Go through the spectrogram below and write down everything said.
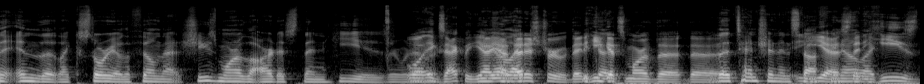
the, in the like story of the film that she's more of the artist than he is or whatever. Well, exactly. Yeah, You know, yeah, like, that is true. That he gets more of the the The attention and stuff. Yes, you know, that like, he's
